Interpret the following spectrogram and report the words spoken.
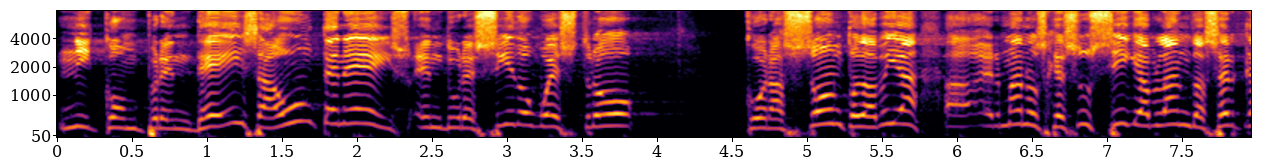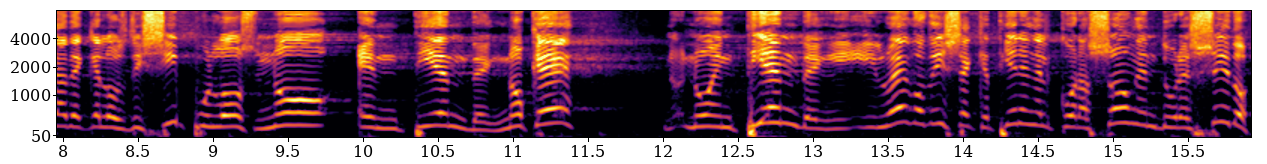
ni comprendéis, aún tenéis endurecido vuestro corazón. Todavía, ah, hermanos, Jesús sigue hablando acerca de que los discípulos no entienden. ¿No qué? No, entienden y, luego dice que tienen el corazón endurecido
